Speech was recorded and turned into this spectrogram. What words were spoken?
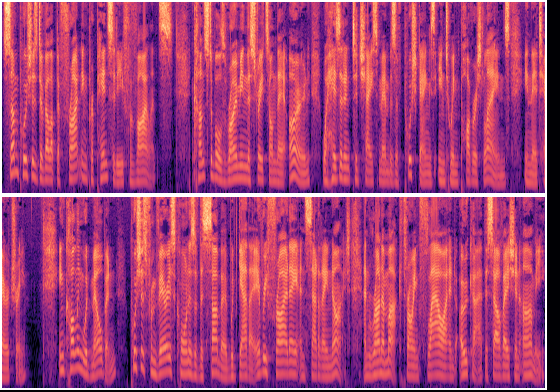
some pushers developed a frightening propensity for violence. Constables roaming the streets on their own were hesitant to chase members of push gangs into impoverished lanes in their territory. In Collingwood, Melbourne, pushers from various corners of the suburb would gather every Friday and Saturday night and run amok, throwing flour and ochre at the Salvation Army,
